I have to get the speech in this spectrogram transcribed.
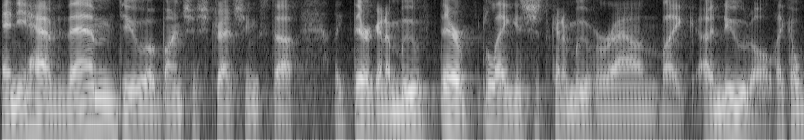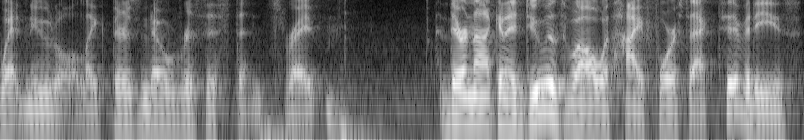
and you have them do a bunch of stretching stuff, like they're gonna move, their leg is just gonna move around like a noodle, like a wet noodle. Like there's no resistance, right? They're not gonna do as well with high force activities,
